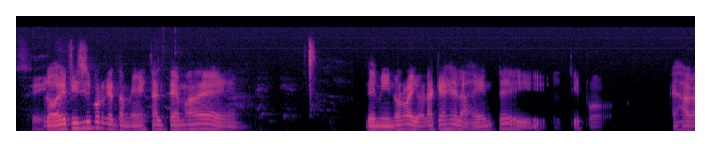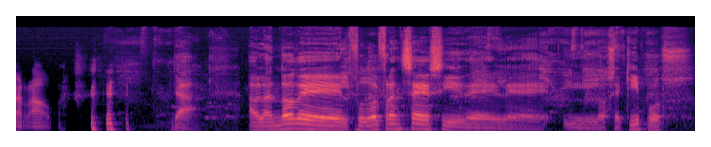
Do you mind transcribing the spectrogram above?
Sí. Lo veo difícil porque también está el tema de, de Mino Rayola, que es el agente, y el tipo es agarrado. pues. Ya. Hablando del fútbol francés y de los equipos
